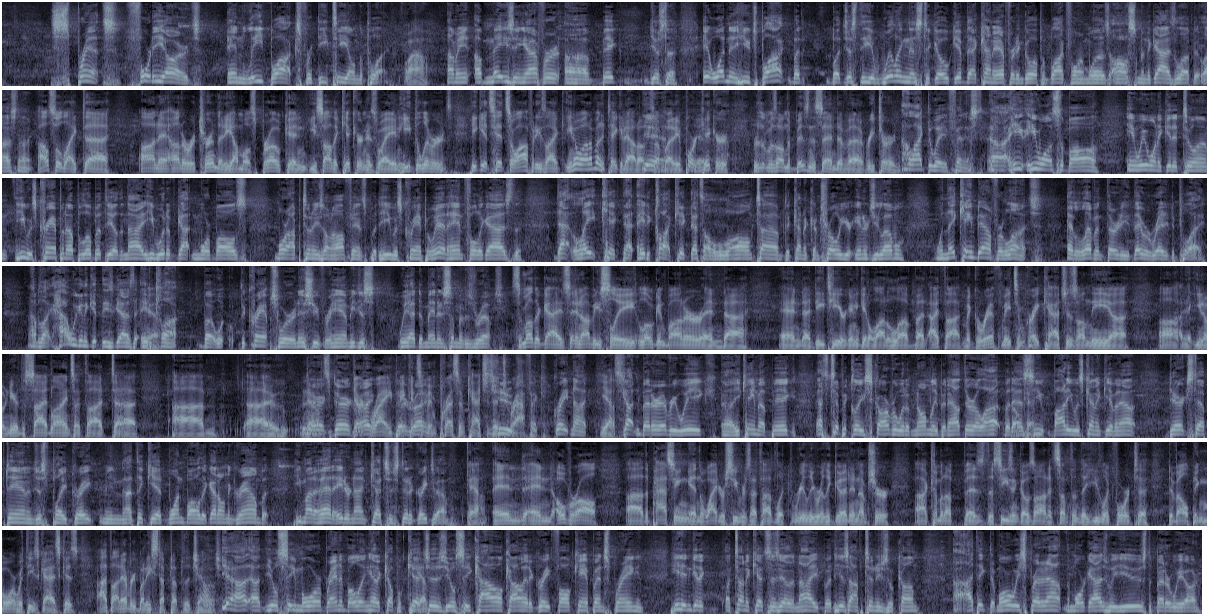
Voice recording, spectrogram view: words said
sprints 40 yards and lead blocks for DT on the play. Wow. I mean, amazing effort. Uh, big, just a. It wasn't a huge block, but but just the willingness to go give that kind of effort and go up and block for him was awesome, and the guys loved it last night. I also liked uh, on a, on a return that he almost broke, and you saw the kicker in his way, and he delivered. He gets hit so often, he's like, you know what, I'm going to take it out on Yeah, somebody. A poor yeah. kicker was, was on the business end of a return. I like the way it finished. Uh, he, he wants the ball, and we want to get it to him. He was cramping up a little bit the other night. He would have gotten more balls, more opportunities on offense, but he was cramping. We had a handful of guys. The, that late kick, that 8 o'clock kick, that's a long time to kind of control your energy level. When they came down for lunch at 11.30, they were ready to play. I was like, how are we going to get these guys to 8 Yeah. o'clock? But w- the cramps were an issue for him. He just, we had to manage some of his reps. Some other guys, and obviously Logan Bonner and uh, and uh, DT are going to get a lot of love. But I thought McGriff made some great catches on the, uh, uh, you know, near the sidelines. I thought. Uh, um, uh, who- no, Derek, Derek, Wright, Derek making some impressive catches Huge. in traffic. Great night. Yes. Gotten better every week. Uh, he came up big. That's typically Scarver would have normally been out there a lot, but as Okay. he body was kind of giving out, Derek stepped in and just played great. I mean, I think he had one ball that got on the ground, but he might have had eight or nine catches. Did a great job. Yeah, and and overall, uh, the passing and the wide receivers I thought looked really really good, and I'm sure uh, coming up as the season goes on, it's something that you look forward to developing more with these guys because I thought everybody stepped up to the challenge. Yeah, uh, you'll see more. Brandon Bowling had a couple catches. You'll see Kyle. Kyle had a great fall camp and spring, and he didn't get a, a ton of catches the other night, but his opportunities will come. I think the more we spread it out, the more guys we use, the better we are.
